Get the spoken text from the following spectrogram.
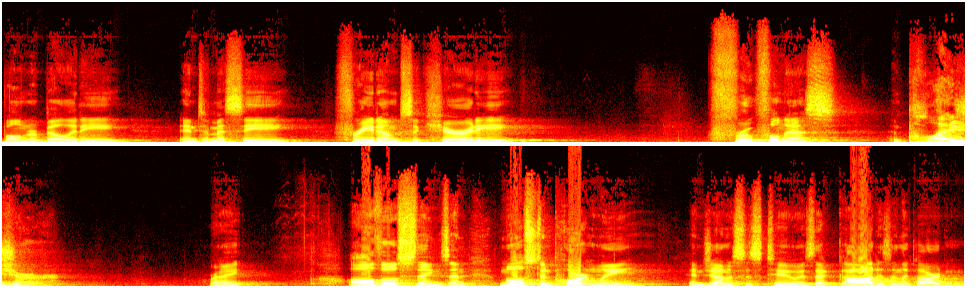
vulnerability, intimacy, freedom, security, fruitfulness, and pleasure, right? All those things. And most importantly, in Genesis 2, is that God is in the garden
